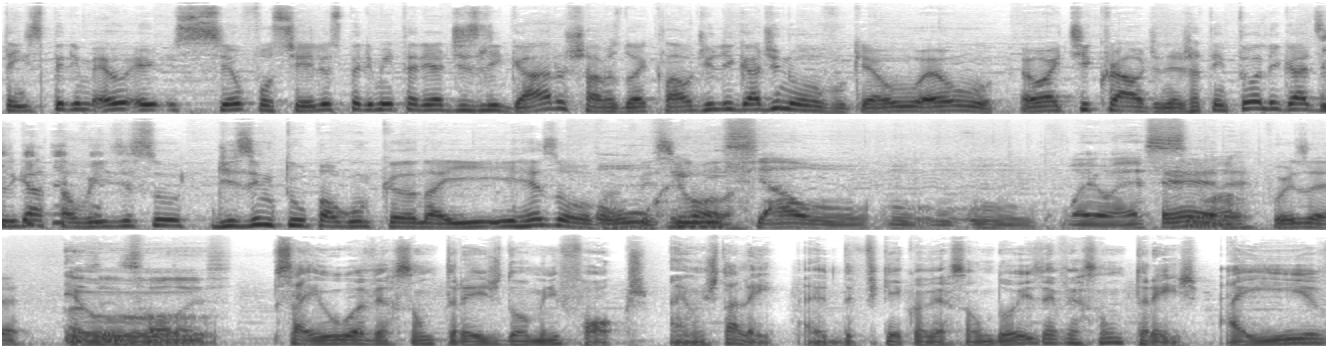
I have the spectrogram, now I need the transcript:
Tem experim... eu- eu- se eu fosse ele, eu experimentaria desligar o Chaves do iCloud e ligar de novo, que é o, é o, é o IT Crowd, né? Já tentou ligar e desligar? Talvez isso desentupa algum cano aí e resolva. Ou reiniciar o, o, o, o iOS, sei É, lá. né? Pois é. Às vezes rola isso. Saiu a versão 3 do OmniFocus. Aí eu instalei. Aí eu fiquei com a versão 2 e a versão 3. Aí,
